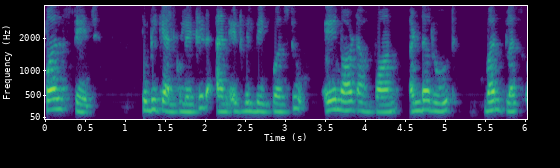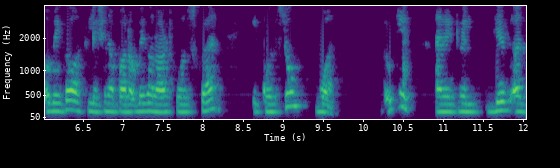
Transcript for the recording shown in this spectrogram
per stage to be calculated and it will be equals to a naught upon under root 1 plus omega oscillation upon omega naught whole square equals to 1 okay. And it will give us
